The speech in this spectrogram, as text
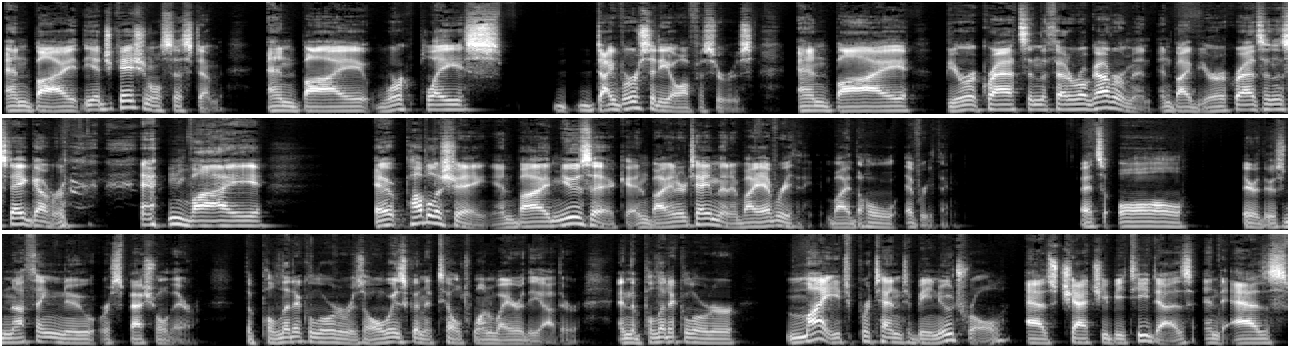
and by the educational system and by workplace diversity officers and by bureaucrats in the federal government and by bureaucrats in the state government and by eh, publishing and by music and by entertainment and by everything, by the whole everything. That's all there. There's nothing new or special there the political order is always going to tilt one way or the other. And the political order might pretend to be neutral, as ChatGPT does and as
